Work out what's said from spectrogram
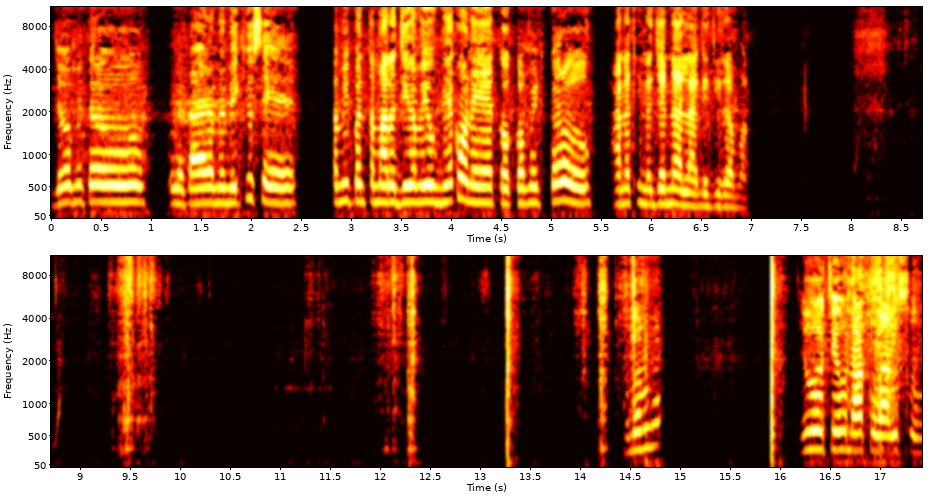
જો મિત્રો એટલે તારે અમે મેક્યું છે. તમે પણ તમારા જીરામાં એવું મેકો ને તો કમેન્ટ કરો. આનાથી નજર ના લાગે જીરામાં. જુઓ કેવું નાખું વાળું છું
